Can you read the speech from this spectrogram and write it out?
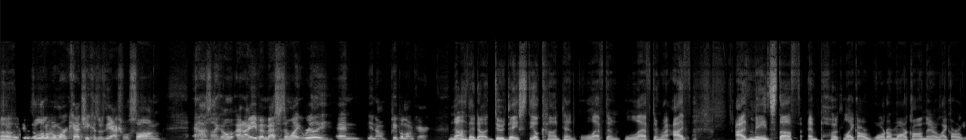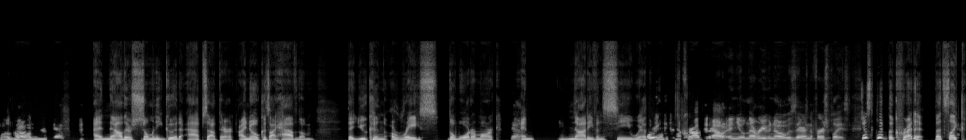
So Oh. it was a little bit more catchy because it was the actual song. And I was like, oh, and I even messaged them like, really? And you know, people don't care. No, they don't, dude. They steal content left and left and right. I've I've made stuff and put like our watermark on there, like our logo Oh, on there. And now there's so many good apps out there. I know because I have them that you can erase the watermark Yeah. and not even see where Or the you can just crop it out and you'll never even know it was there in the first place. Just give the credit. That's like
